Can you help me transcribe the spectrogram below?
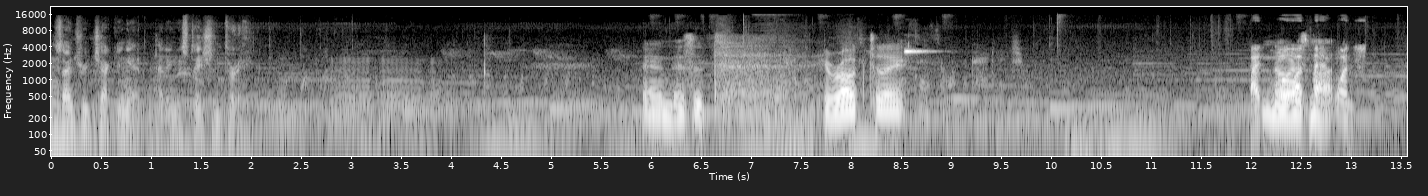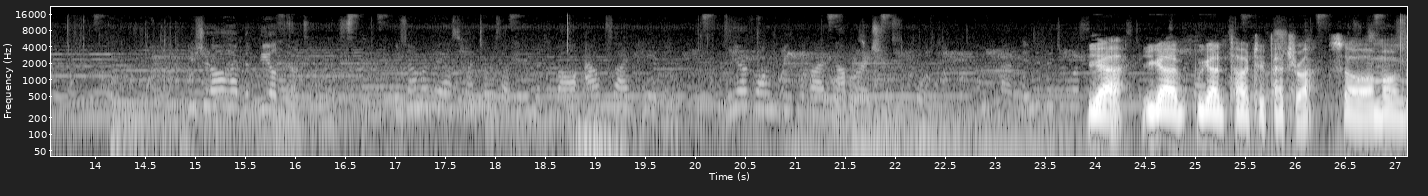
Sentry checking in, heading to station three. And is it Heroic today? I No, well, it's that not. one's You should all have the field notes on this. The Zombie hunters are hitting the Cabal outside Haven. We are going to be providing operational support. You have individual Yeah, you got we gotta talk to Petra, so I'm gonna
